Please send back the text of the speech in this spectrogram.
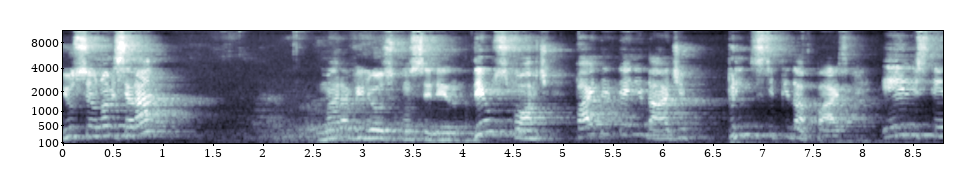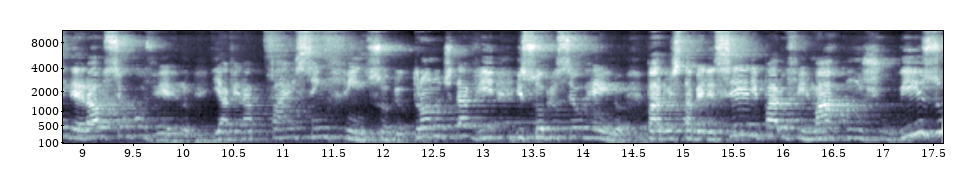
e o seu nome será maravilhoso conselheiro, Deus forte, Pai da eternidade, príncipe da paz. Ele estenderá o seu governo e haverá paz sem fim sobre o trono de Davi e sobre o seu reino, para o estabelecer e para o firmar com juízo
